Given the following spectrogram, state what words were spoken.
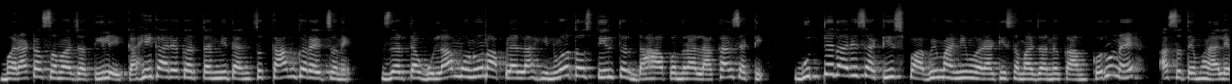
मराठा समाजातील एकाही कार्यकर्त्यांनी त्यांचं काम करायचं नाही. जर त्या गुलाम म्हणून आपल्याला हिनवत असतील तर दहा पंधरा लाखांसाठी गुत्तेदारीसाठी स्वाभिमानी मराठी समाजानं काम करू नये असं ते म्हणाले.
